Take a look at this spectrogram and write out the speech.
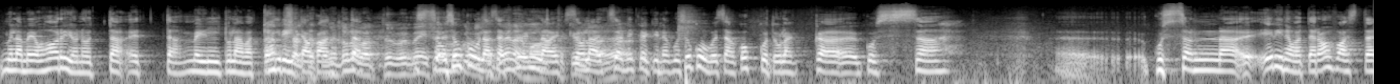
me oleme ju harjunud, et meil tulevad piiri tagant. sugulased külla, eks ole, et see on ikkagi nagu suguvõsa kokkutulek, kus kus on erinevate rahvaste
